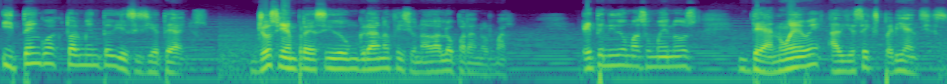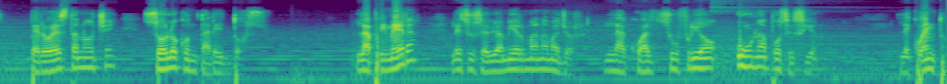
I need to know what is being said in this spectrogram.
y tengo actualmente 17 años. Yo siempre he sido un gran aficionado a lo paranormal. He tenido más o menos de a 9 a 10 experiencias, pero esta noche solo contaré dos. La primera le sucedió a mi hermana mayor, la cual sufrió una posesión. Le cuento,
